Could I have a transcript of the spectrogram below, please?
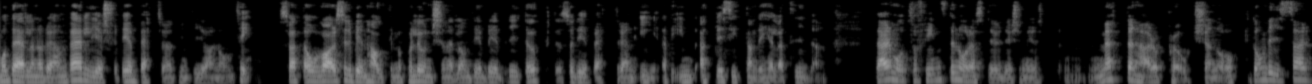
modellerna du än väljer, så det är bättre än att inte göra någonting. Så att vare sig det blir en halvtimme på lunchen eller om det blir att bryta upp det, så det är bättre än i, att, in, att bli sittande hela tiden. Däremot så finns det några studier som just mött den här approachen och de visar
